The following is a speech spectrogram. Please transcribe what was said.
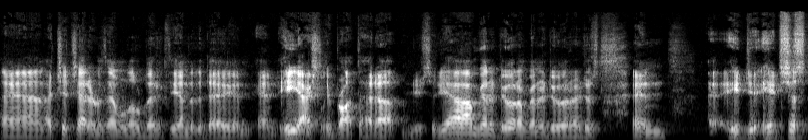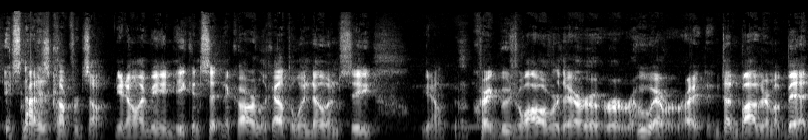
and I chit chatted with him a little bit at the end of the day, and, and he actually brought that up. And he said, "Yeah, I'm going to do it. I'm going to do it. I just and it, it's just it's not his comfort zone. You know, I mean, he can sit in the car, look out the window, and see, you know, Craig Bourgeois over there or, or whoever. Right? It doesn't bother him a bit.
